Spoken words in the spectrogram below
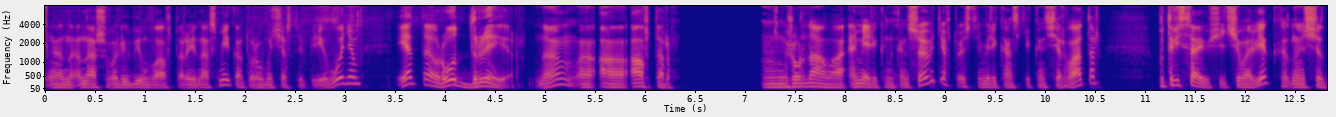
э, нашего любимого автора и на СМИ, которого мы часто переводим, это Род Дрейер, да, а- а- автор журнала American Conservative, то есть американский консерватор, потрясающий человек, значит,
